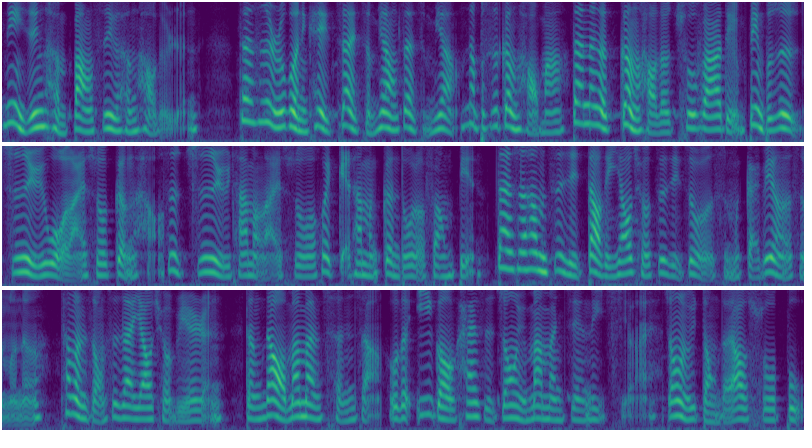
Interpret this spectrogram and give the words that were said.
你已经很棒，是一个很好的人。”但是如果你可以再怎么样，再怎么样，那不是更好吗？但那个更好的出发点，并不是之于我来说更好，是之于他们来说会给他们更多的方便。但是他们自己到底要求自己做了什么，改变了什么呢？他们总是在要求别人。等到我慢慢成长，我的 ego 开始终于慢慢建立起来，终于懂得要说不。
